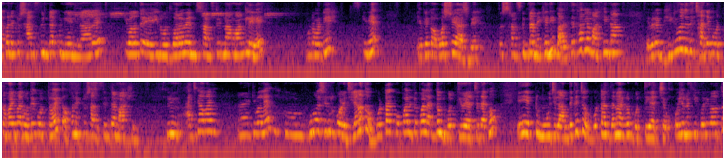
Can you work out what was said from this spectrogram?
এখন একটু সানস্ক্রিনটা একটু নিয়ে নিই, নাহলে কী বলতো, এই রোদ গরমে সানস্ক্রিন না মাখলে মোটামুটি স্কিনে এফেক্ট অবশ্যই আসবে। তো সানস্ক্রিনটা মেখে নিই, বাড়িতে থাকলে মাখি না এবারে ভিডিও যদি ছাদে করতে হয় বা রোদে করতে হয়, তখন একটু সানস্ক্রিনটা মাখি। হুম, আজকে আবার কি বলে গুঁড়ো সিঁদুর পড়েছি, জানো তো? গোটা কপাল টোপাল একদম ভর্তি হয়ে যাচ্ছে, দেখো। এই একটু মুছলাম দেখেছ? গোটা যেন একদম ভর্তি হয়ে যাচ্ছে। ওই জন্য কী করি বলতো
